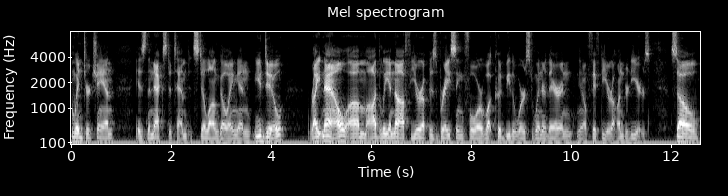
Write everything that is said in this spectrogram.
Winter Chan is the next attempt. It's still ongoing, and you do. Right now, um, oddly enough, Europe is bracing for what could be the worst winter there in you know 50 or 100 years. So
